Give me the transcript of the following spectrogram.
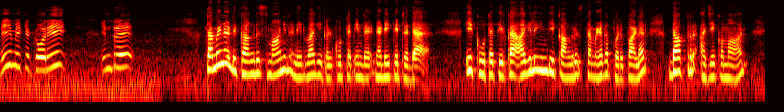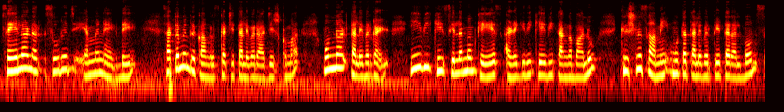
நியமிக்க கோரி இன்று தமிழ்நாடு காங்கிரஸ் மாநில நிர்வாகிகள் கூட்டம் இன்று நடைபெற்றது. இக்கூட்டத்திற்கு அகில இந்திய காங்கிரஸ் தமிழக பொறுப்பாளர் டாக்டர் அஜய்குமார் செயலாளர் சூரஜ் எம் என் ஹெக்டே சட்டமன்ற காங்கிரஸ் கட்சி தலைவர் ராஜேஷ்குமார் முன்னாள் தலைவர்கள் இவி கே சிலம்பம் K S Alagiri K V Thangabalu Krishnasamy மூத்த தலைவர் பீட்டர் அல்போன்ஸ்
